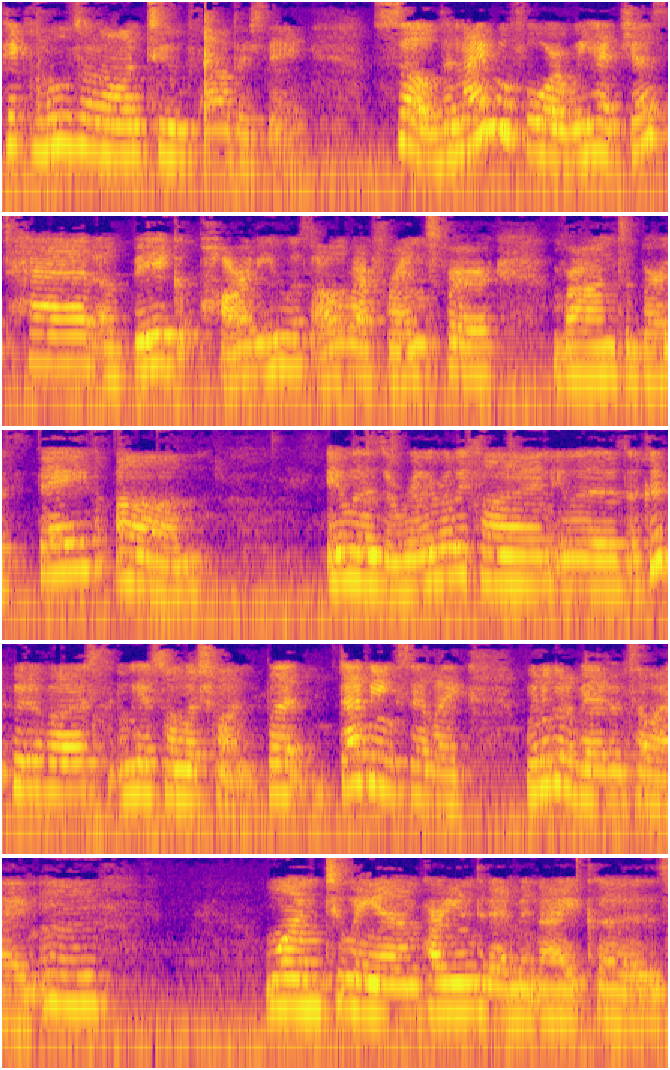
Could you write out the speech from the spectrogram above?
pick moves on to Father's Day. So the night before, we had just had a big party with all of our friends for Bron's birthday. Um, it was really, really fun. It was a good bit of us. We had so much fun. But that being said, like, we didn't go to bed until like mm, 1, 2 a.m. Party ended at midnight because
